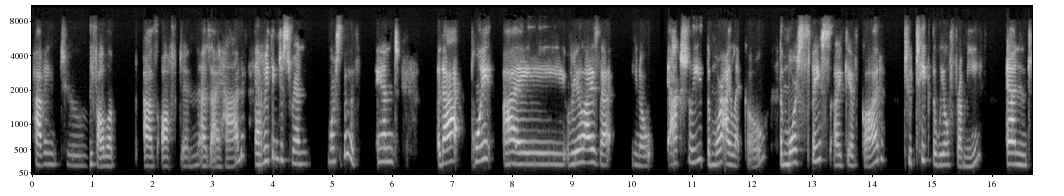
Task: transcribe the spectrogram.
having to follow up as often as I had. Everything just ran more smooth. And at that point, I realized that, you know, actually, the more I let go, the more space I give God to take the wheel from me and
